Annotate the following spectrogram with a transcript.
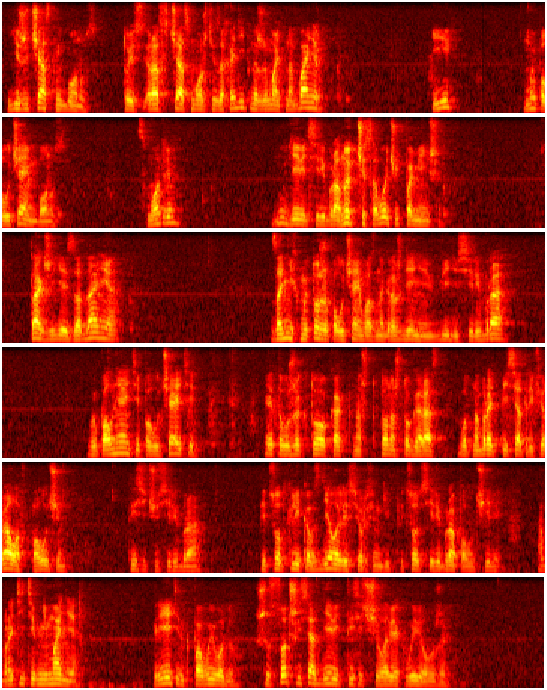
Ежечасный бонус. То есть раз в час можете заходить, нажимать на баннер и мы получаем бонус. Смотрим. Ну, 9 серебра. Ну, это часовой чуть поменьше. Также есть задания. За них мы тоже получаем вознаграждение в виде серебра. Выполняйте, получайте. Это уже кто, как, на что, кто на что гораст. Вот набрать 50 рефералов, получим 1000 серебра. 500 кликов сделали в серфинге, 500 серебра получили. Обратите внимание, рейтинг по выводу 669 тысяч человек вывел уже.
